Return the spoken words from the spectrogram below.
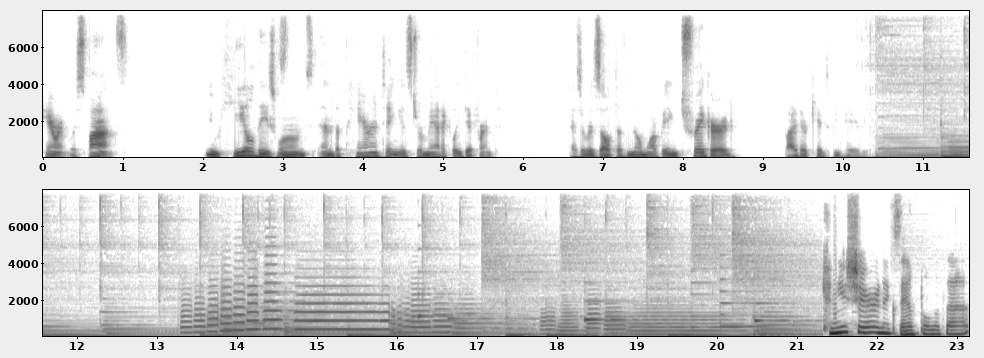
parent response, you heal these wounds, and the parenting is dramatically different as a result of no more being triggered by their kids' behavior. You share an example of that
